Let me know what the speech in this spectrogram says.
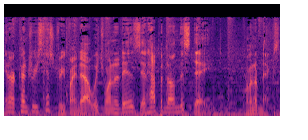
in our country's history. Find out which one it is. It happened on this day. Coming up next.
